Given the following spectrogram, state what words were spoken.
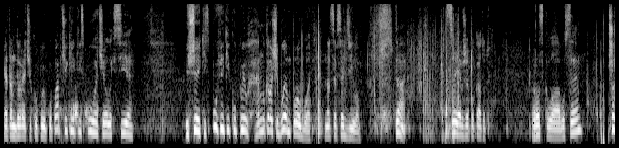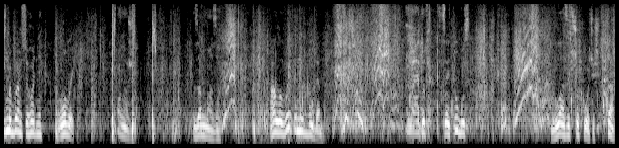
Я там, до речі, купив попапчики якісь пугача Олексія. І ще якісь пуфіки купив. Ну, коротше, будемо пробувати на це все діло. Так, це я вже поки тут розклав усе. Що ж ми будемо сьогодні ловити? Воно вже замазав. А ловити ми будемо. У мене тут цей тубус влазить, що хочеш. Так,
